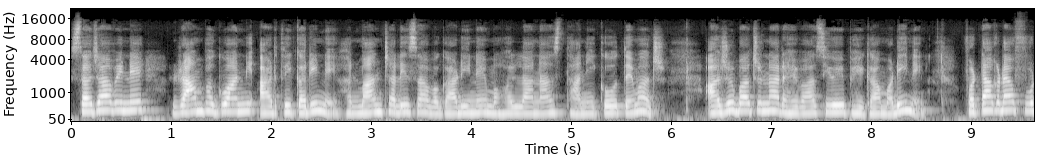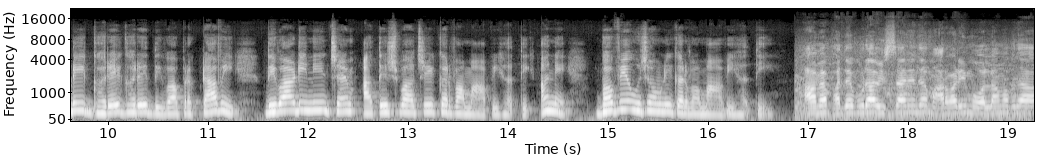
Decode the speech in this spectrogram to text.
સજાવીને રામ ભગવાનની આરતી કરીને હનુમાન ચાલીસા વગાડીને મહોલ્લાના સ્થાનિકો તેમજ આજુબાજુના રહેવાસીઓએ ભેગા મળીને ફટાકડા ફોડી ઘરે ઘરે દીવા પ્રગટાવી દિવાળીની જેમ આતિશબાજી કરવામાં આવી હતી અને ભવ્ય ઉજવણી કરવામાં આવી હતી. આ અમે ફતેપુરા વિસ્તારની અંદર મારવાડી મહોલ્લામાં બધા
